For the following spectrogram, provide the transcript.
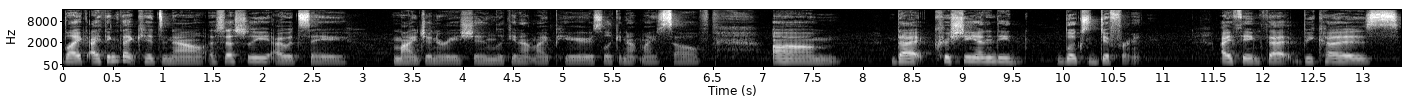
like, I think that kids now, especially I would say my generation, looking at my peers, looking at myself, um, that Christianity looks different. I think that because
